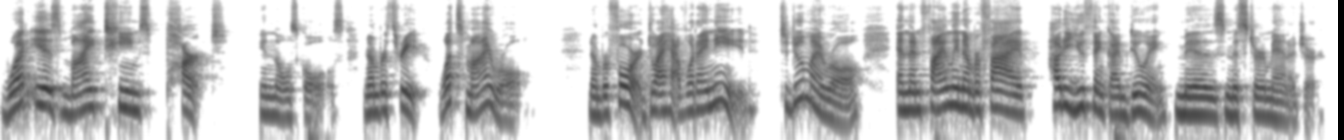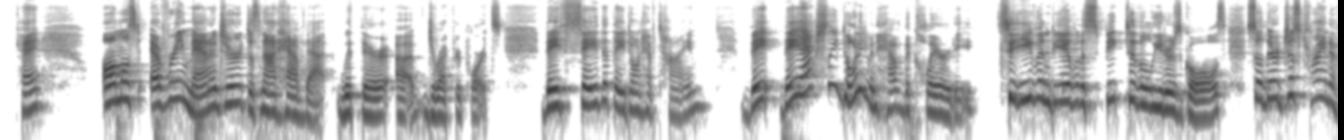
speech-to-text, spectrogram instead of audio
what is my team's part in those goals? Number three what's my role? Number four do i have what i need to do my role? And then finally number five how do you think i'm doing ms mr manager? Okay? Almost every manager does not have that with their uh, direct reports. They say that they don't have time. They they actually don't even have the clarity to even be able to speak to the leader's goals. So they're just trying to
